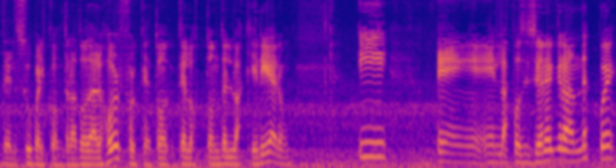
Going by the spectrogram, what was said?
del supercontrato de Al Horford que, los Thunder lo adquirieron y en, las posiciones grandes pues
